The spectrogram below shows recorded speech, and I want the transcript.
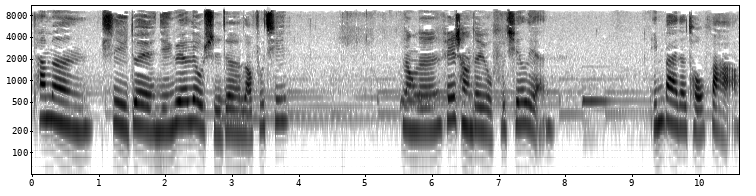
他们是一对年约六十的老夫妻，两人非常的有夫妻脸。银白的头发，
